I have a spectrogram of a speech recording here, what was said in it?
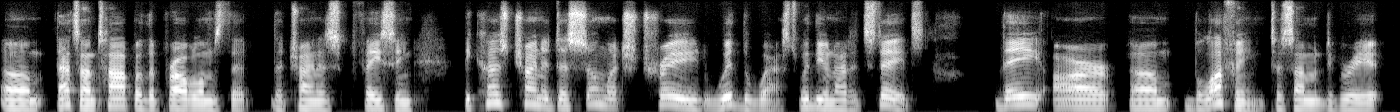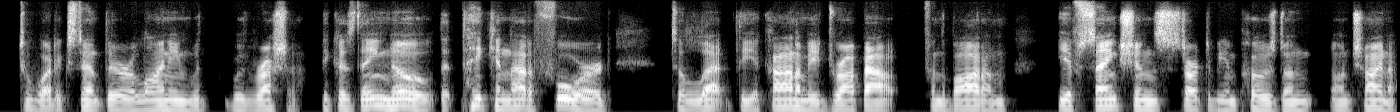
Um, that's on top of the problems that that China's facing because China does so much trade with the West, with the United States, they are um, bluffing to some degree to what extent they're aligning with, with Russia because they know that they cannot afford to let the economy drop out from the bottom if sanctions start to be imposed on, on China.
